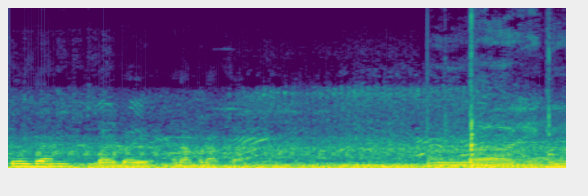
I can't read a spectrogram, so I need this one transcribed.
ਟਿਲ ਦੈਨ ਬਾਏ ਬਾਏ ਰੱਬ ਰਾਖਾ। ਵਾਹਿਗੁਰੂ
